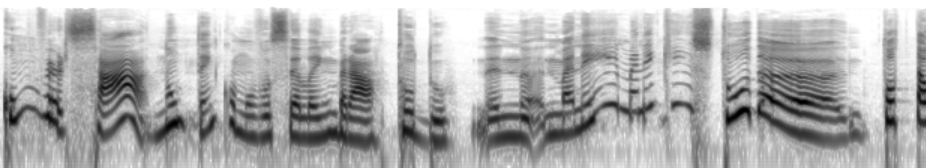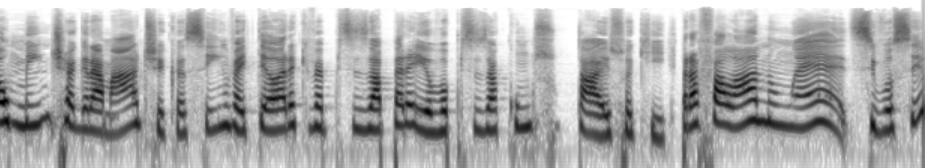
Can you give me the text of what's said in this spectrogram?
conversar, não tem como você lembrar tudo. Mas nem, mas nem quem estuda totalmente a gramática, assim, vai ter hora que vai precisar, peraí, eu vou precisar consultar isso aqui. Para falar, não é. Se você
